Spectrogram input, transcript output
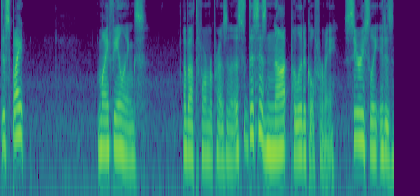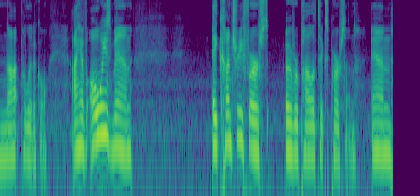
despite my feelings about the former president. This, this is not political for me. Seriously, it is not political. I have always been a country first over politics person. And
